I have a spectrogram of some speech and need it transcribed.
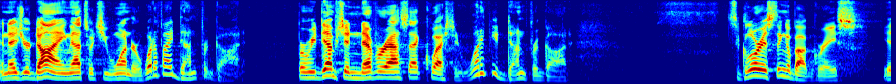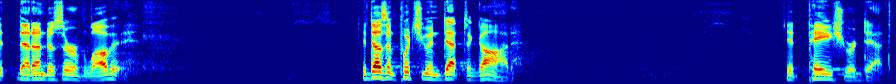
And as you're dying, that's what you wonder. What have I done for God? But redemption never asks that question What have you done for God? It's a glorious thing about grace, it, that undeserved love. It, it doesn't put you in debt to God, it pays your debt.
